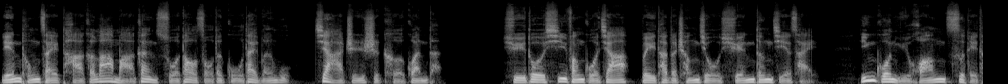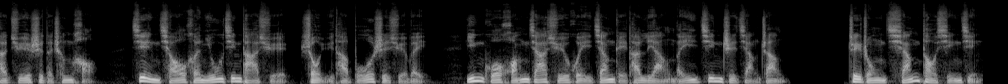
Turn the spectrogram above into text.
连同在塔克拉玛干所盗走的古代文物，价值是可观的。许多西方国家为他的成就悬灯结彩，英国女皇赐给他爵士的称号，剑桥和牛津大学授予他博士学位。英国皇家学会奖给他两枚金质奖章，这种强盗行径，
